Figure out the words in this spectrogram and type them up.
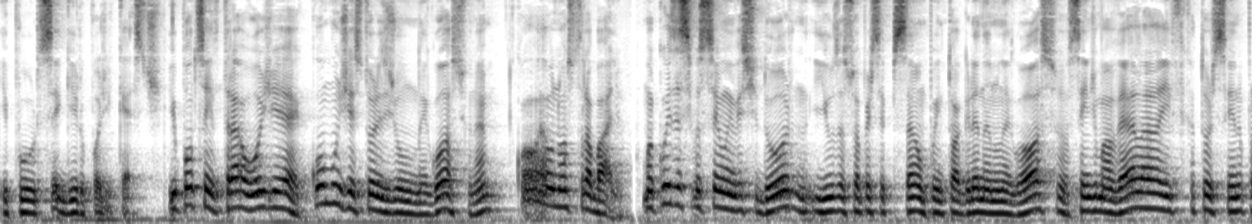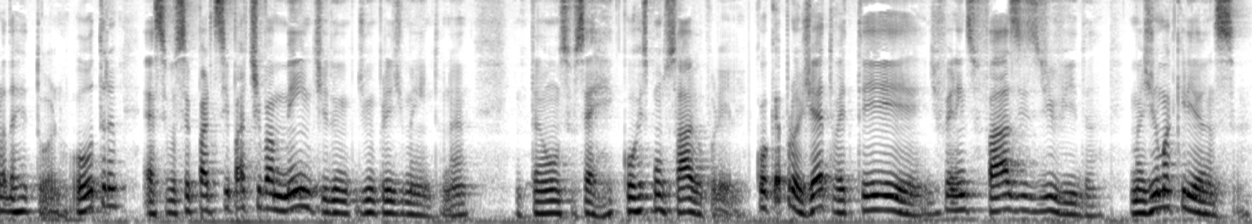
e por seguir o podcast. E o ponto central hoje é como gestores de um negócio, né? Qual é o nosso trabalho? Uma coisa é se você é um investidor e usa a sua percepção, põe tua grana no negócio, acende uma vela e fica torcendo para dar retorno. Outra é se você participa ativamente de um empreendimento, né? Então, se você é corresponsável por ele. Qualquer projeto vai ter diferentes fases de vida. Imagina uma criança.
